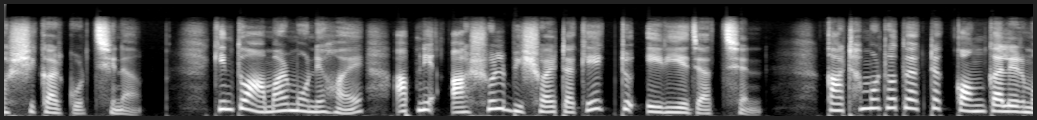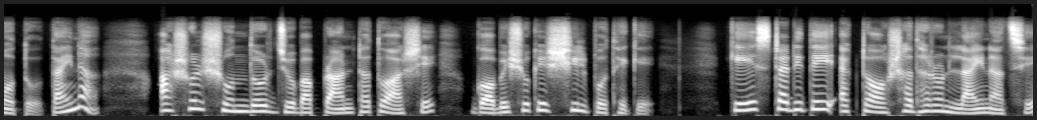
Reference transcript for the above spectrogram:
অস্বীকার করছি না। কিন্তু আমার মনে হয় আপনি আসল বিষয়টাকে একটু এড়িয়ে যাচ্ছেন। কাঠামোটা তো একটা কঙ্কালের মতো, তাই না? আসল সৌন্দর্য বা প্রাণটা তো আসে গবেষকের শিল্প থেকে। কেস স্টাডিতেই একটা অসাধারণ লাইন আছে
